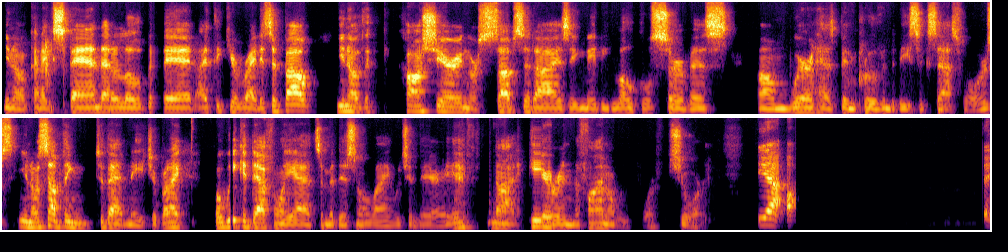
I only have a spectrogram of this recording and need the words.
you know, kind of expand that a little bit. I think you're right. It's about, you know, the cost sharing or subsidizing maybe local service um, where it has been proven to be successful or, you know, something to that nature. But I, but we could definitely add some additional language in there, if not here in the final report, for sure. Yeah. Uh,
